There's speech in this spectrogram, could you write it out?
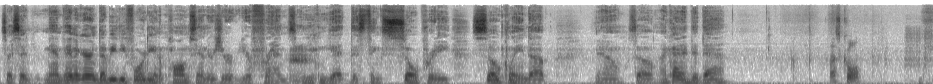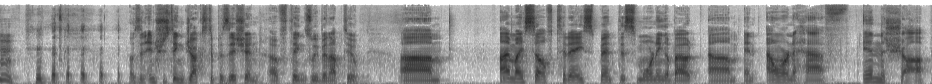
So I said, man, vinegar and WD forty and a palm sander's your your friends, and you can get this thing so pretty, so cleaned up, you know. So I kind of did that. that's cool. That was an interesting juxtaposition of things we've been up to. Um, I myself today spent this morning about um, an hour and a half in the shop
